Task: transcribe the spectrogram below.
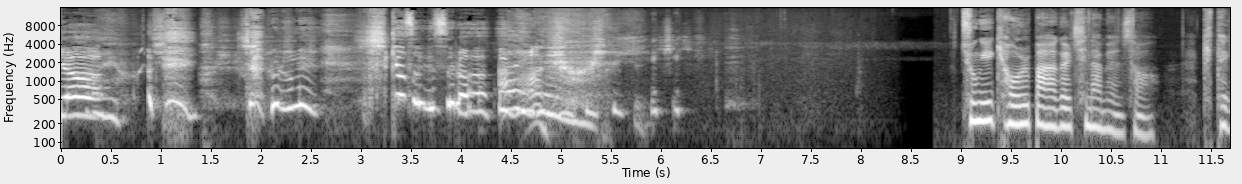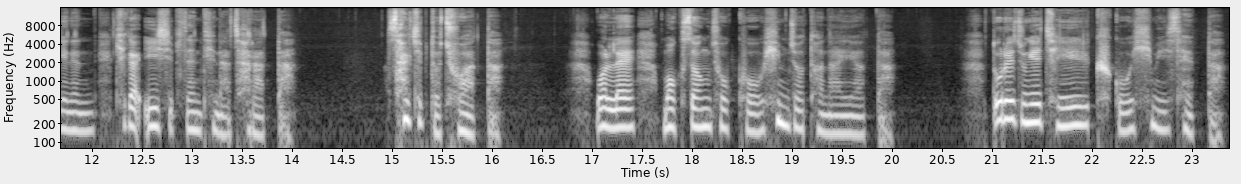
야, 작은 놈이 시켜서 했으라. 중이 겨울방학을 지나면서 기태기는 키가 20cm나 자랐다. 살집도 좋았다. 원래 먹성 좋고 힘 좋던 아이였다. 또래 중에 제일 크고 힘이 셌다.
